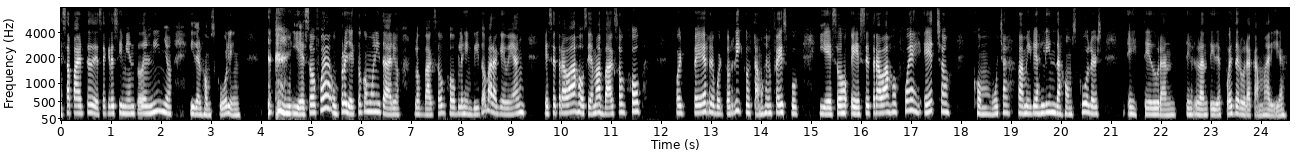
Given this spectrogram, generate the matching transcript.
esa parte de ese crecimiento del niño y del homeschooling. y eso fue un proyecto comunitario, los Bags of Hope. Les invito para que vean ese trabajo, se llama Bags of Hope por PR Puerto Rico, estamos en Facebook y eso, ese trabajo fue hecho con muchas familias lindas, homeschoolers, este, durante, durante y después del huracán María.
